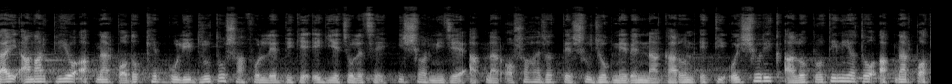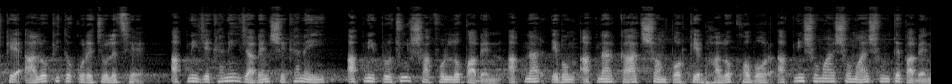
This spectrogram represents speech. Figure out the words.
তাই আমার প্রিয় আপনার পদক্ষেপগুলি দ্রুত সাফল্যের দিকে এগিয়ে চলেছে। ঈশ্বর নিজে আপনার অসহায়ত্বের সুযোগ নেবেন না, কারণ একটি ঐশ্বরিক আলো প্রতিনিয়ত আপনার পথকে আলোকিত করে চলেছে। আপনি যেখানেই যাবেন সেখানেই আপনি প্রচুর সাফল্য পাবেন। আপনার এবং আপনার কাজ সম্পর্কে ভালো খবর আপনি সময় সময় শুনতে পাবেন।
